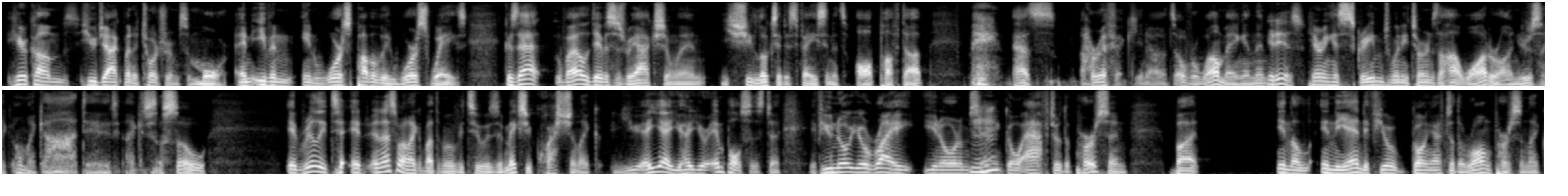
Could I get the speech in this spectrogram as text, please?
Here comes Hugh Jackman to torture him some more, and even in worse, probably worse ways. Because that Viola Davis's reaction when she looks at his face and it's all puffed up, man, that's horrific. You know, it's overwhelming. And then It is. hearing his screams when he turns the hot water on, you're just like, oh my god, dude! Like it's just so. It really, t- it, and that's what I like about the movie too, is it makes you question, like, you, uh, yeah, you have your impulses to, if you know you're right, you know what I'm saying, mm-hmm. go after the person, but in the in the end, if you're going after the wrong person, like,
